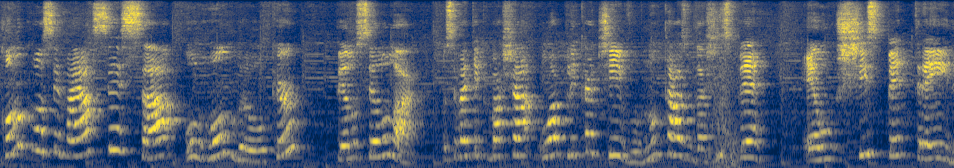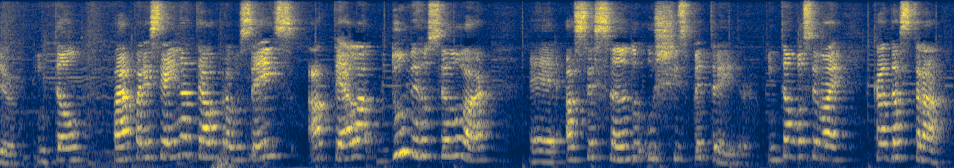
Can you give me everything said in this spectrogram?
Como que você vai acessar o home broker pelo celular? Você vai ter que baixar o aplicativo. No caso da XP, é o XP Trader. Então, vai aparecer aí na tela para vocês a tela do meu celular é, acessando o XP Trader. Então, você vai cadastrar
